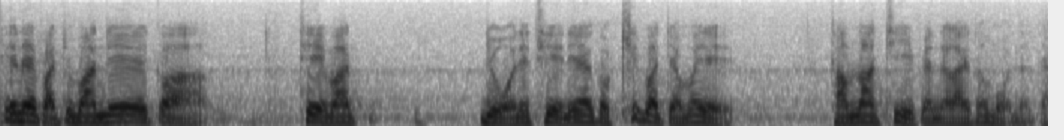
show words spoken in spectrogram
ที่ในปัจจุบันนี้ก็ที่มาอยู่ในที่นี้ก็คิดว่าจะไม่ทำหน้าที่เป็นอะไรทั้งหมดนะแต่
